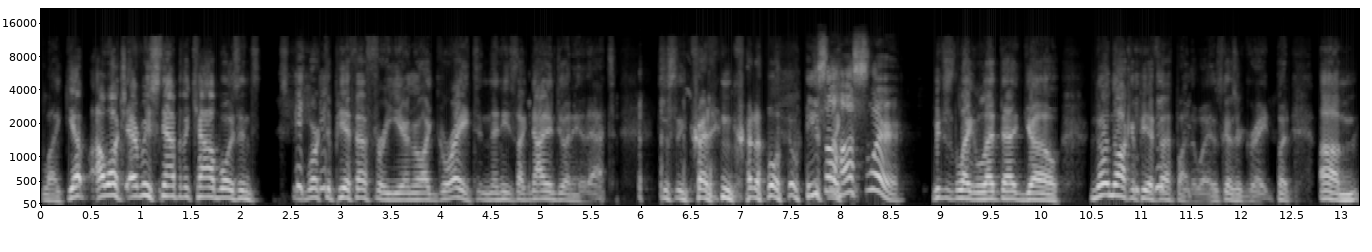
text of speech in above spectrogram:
like, "Yep, I watch every snap of the Cowboys and worked at PFF for a year," and they're like, "Great," and then he's like, "No, I didn't do any of that." Just incredible, incredible. He's a like, hustler. We just like let that go. No knock at PFF, by the way. Those guys are great, but um,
